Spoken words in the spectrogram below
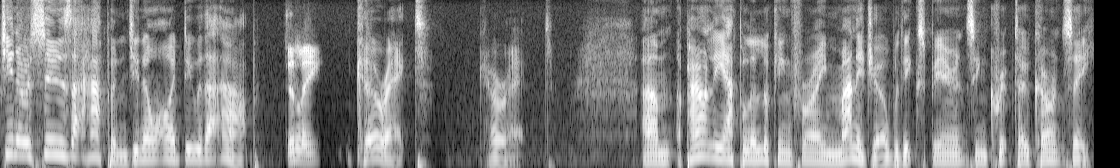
do you know, as soon as that happened, do you know what I'd do with that app? Delete. Correct. Correct. Um, apparently, Apple are looking for a manager with experience in cryptocurrency.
